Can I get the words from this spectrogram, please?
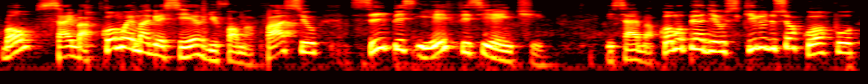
Bom, saiba como emagrecer de forma fácil, simples e eficiente. E saiba como perder os quilos do seu corpo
